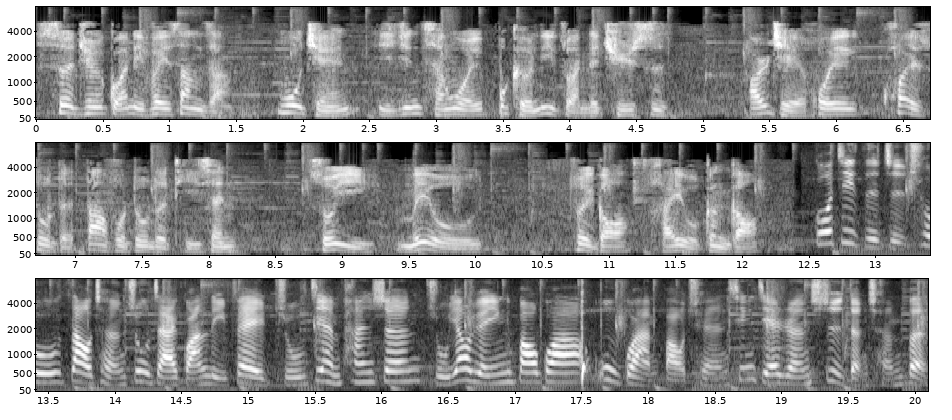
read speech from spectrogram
社区管理费上涨，目前已经成为不可逆转的趋势，而且会快速的大幅度的提升，所以没有最高，还有更高。郭继子指出，造成住宅管理费逐渐攀升，主要原因包括物管、保全、清洁人士等成本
